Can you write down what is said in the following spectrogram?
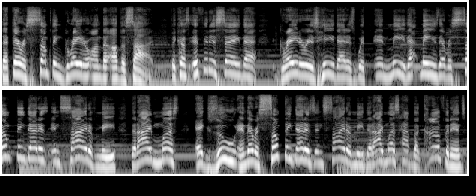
that there is something greater on the other side. Because if it is saying that greater is he that is within me, that means there is something that is inside of me that I must exude. And there is something that is inside of me that I must have the confidence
